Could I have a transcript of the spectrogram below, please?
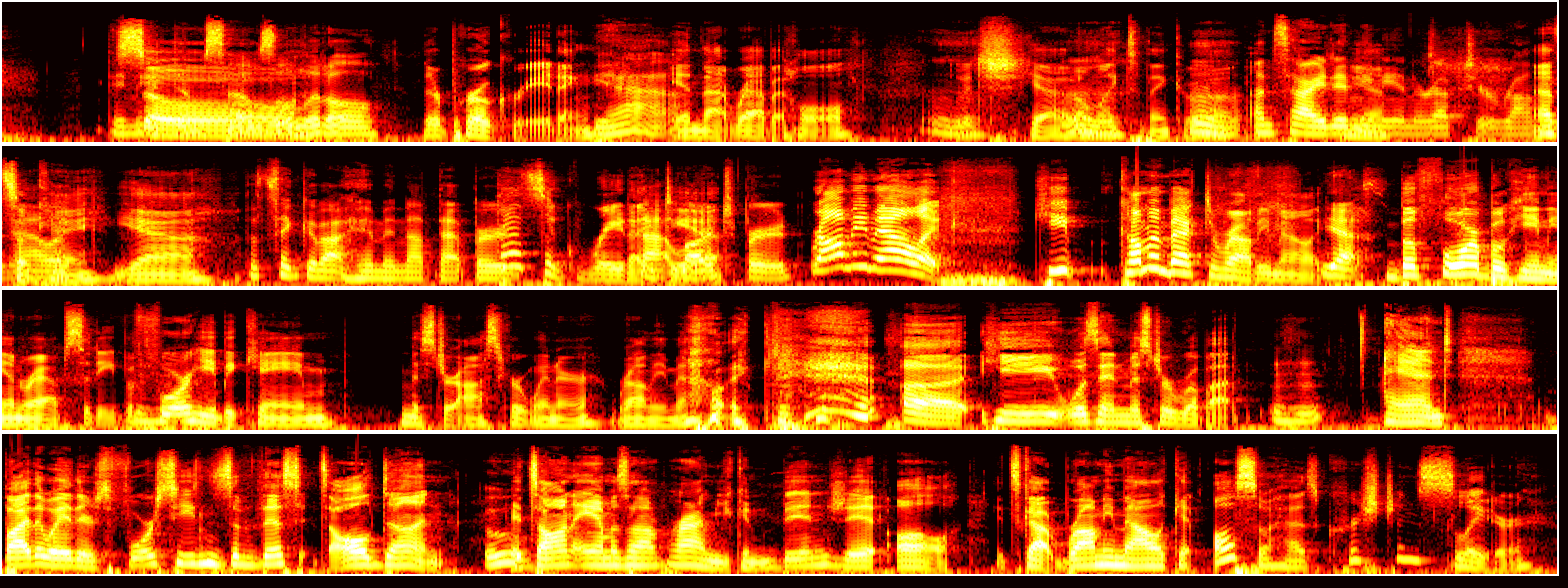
They made So- themselves a little. They're procreating Yeah. in that rabbit hole, which yeah, I don't like to think about. I'm sorry, I didn't Yeah. mean to interrupt your Rami That's okay. Yeah. Let's think about him and not that bird. That's a great that idea. large bird. Rami Malek. Keep coming back to Rami Malek. Yes. Mm-hmm. Before Bohemian Rhapsody, before he became Mr. Oscar winner, Rami Malek, uh, he was in Mr. Robot. Mm-hmm. And by the way, there's four seasons of this. It's all done. It's on Amazon Prime. You can binge it all. It's got Rami Malek. It also has Christian Slater.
